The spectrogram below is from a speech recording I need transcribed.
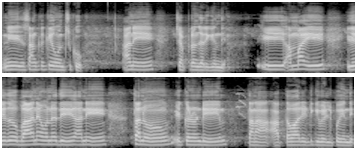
నీ సంఖకే ఉంచుకో. అని చెప్పడం జరిగింది. ఈ అమ్మాయి ఇదేదో బాగానే ఉన్నది అని తను ఇక్కడ నుండి తన అత్తవారింటికి వెళ్ళిపోయింది.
